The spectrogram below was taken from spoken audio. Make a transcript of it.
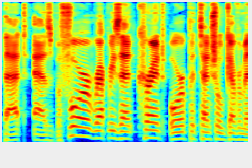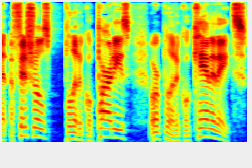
that, as before, represent current or potential government officials, political parties, or political candidates.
